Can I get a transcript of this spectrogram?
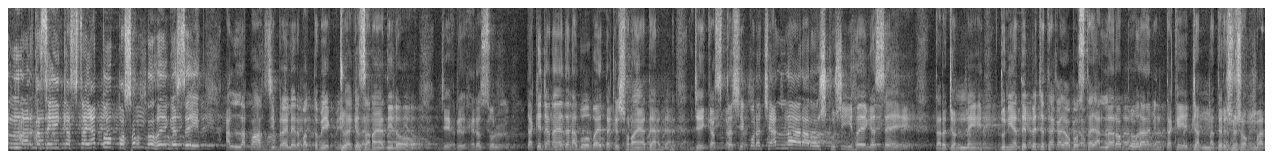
আল্লাহর কাছে এই কাজটা এত পছন্দ হয়ে গেছে। আল্লাহ পাক জিব্রাইলের মাধ্যমে একটু আগে জানায়া দিল যে হেরাসুল তাকে জানায় দেন আবু ওবায় তাকে শোনায় দেন যে কাজটা সে করেছে, আল্লাহর আরও খুশি হয়ে গেছে। তার জন্যে দুনিয়াতে বেঁচে থাকা অবস্থায় আল্লাহ রব্বুল আলামিন তাকে জান্নাতের সুসংবাদ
